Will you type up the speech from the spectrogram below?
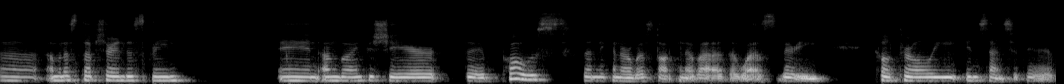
Uh, I'm going to stop sharing the screen and I'm going to share the post that Nicanor was talking about that was very culturally insensitive.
